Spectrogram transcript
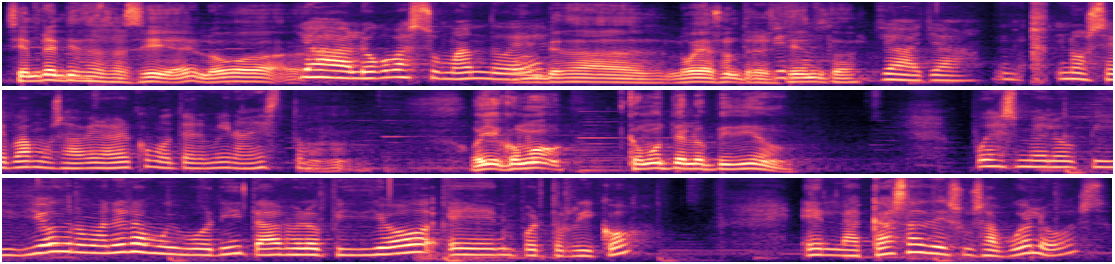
Siempre empiezas así, ¿eh? Luego, Ya, luego vas sumando, luego ¿eh? empiezas, luego ya son 300. Ya, ya. No sé, vamos a ver, a ver cómo termina esto. Oye, ¿cómo, ¿cómo te lo pidió? Pues me lo pidió de una manera muy bonita. Me lo pidió en Puerto Rico, en la casa de sus abuelos,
